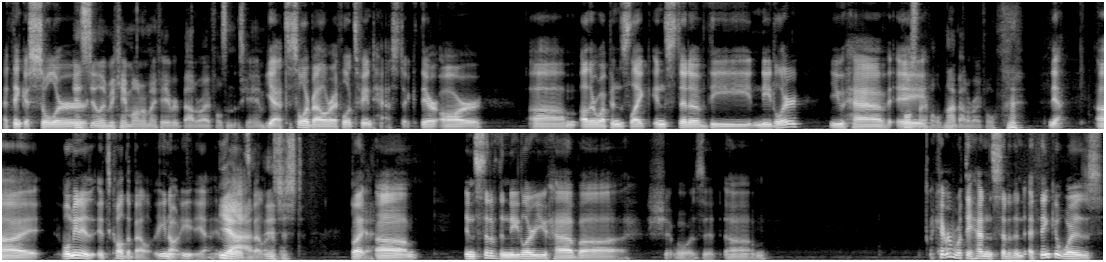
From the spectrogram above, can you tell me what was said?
I think a solar instantly became one of my favorite battle rifles in this game. Yeah, it's a solar battle rifle. It's fantastic. There are um, other weapons like instead of the needler, you have a pulse rifle, not battle rifle. yeah. Uh, well, I mean, it's called the bell. You know, yeah, yeah. It's, it's just. But yeah. um, instead of the needler, you have uh, shit. What was it? Um, I can't remember what they had instead of the. I think it was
